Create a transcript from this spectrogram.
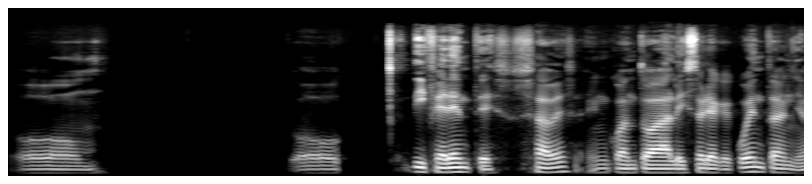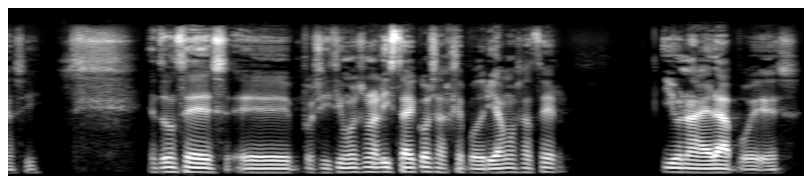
o, diferentes, ¿sabes? En cuanto a la historia que cuentan y así. Entonces, eh, pues hicimos una lista de cosas que podríamos hacer y una era, pues,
